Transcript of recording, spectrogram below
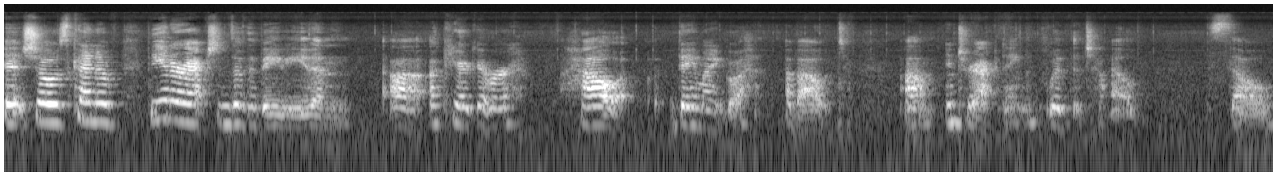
it shows kind of the interactions of the baby, and uh, a caregiver, how they might go about um, interacting with the child. So,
